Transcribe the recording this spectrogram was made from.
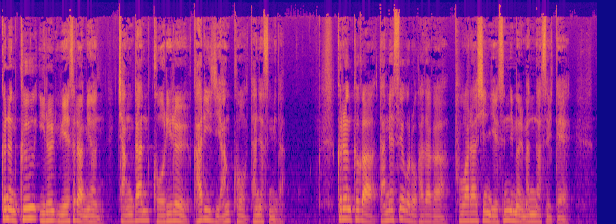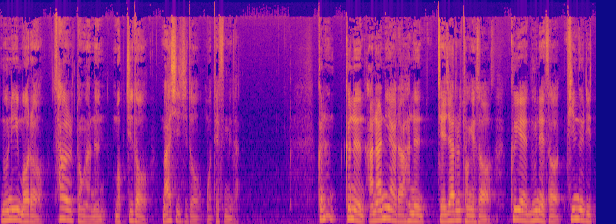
그는 그 일을 위해서라면 장단 거리를 가리지 않고 다녔습니다. 그런 그가 다메섹으로 가다가 부활하신 예수님을 만났을 때 눈이 멀어 사흘 동안은 먹지도 마시지도 못했습니다. 그는, 그는 아나니아라 하는 제자를 통해서 그의 눈에서 비늘이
